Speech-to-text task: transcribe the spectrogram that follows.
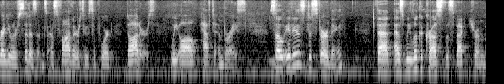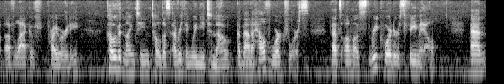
regular citizens, as fathers who support daughters, we all have to embrace. So it is disturbing that as we look across the spectrum of lack of priority, COVID-19 told us everything we need to know about a health workforce that's almost three quarters female and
